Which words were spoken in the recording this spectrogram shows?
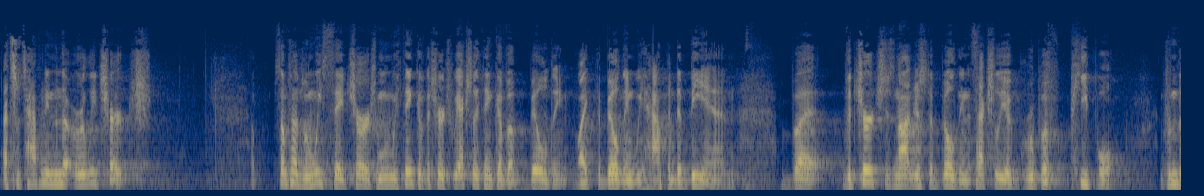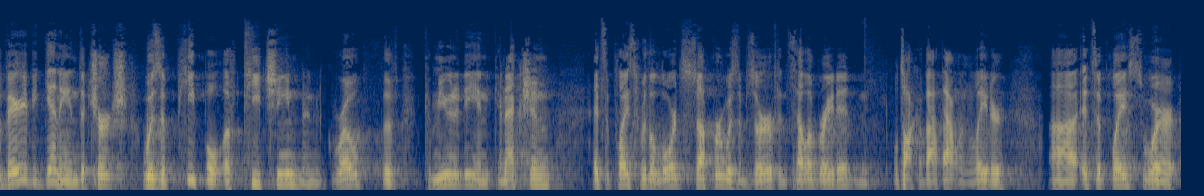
That's what's happening in the early church. Sometimes when we say church, and when we think of the church, we actually think of a building, like the building we happen to be in. But the church is not just a building, it's actually a group of people. From the very beginning, the church was a people of teaching and growth, of community and connection. It's a place where the Lord's Supper was observed and celebrated, and we'll talk about that one later. Uh, it's a place where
